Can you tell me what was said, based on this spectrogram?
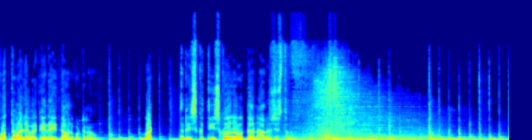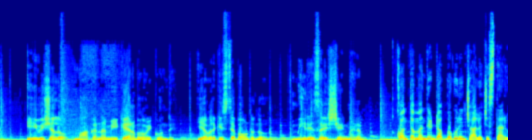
కొత్త వాళ్ళు ఎవరికైనా ఇద్దాం అనుకుంటున్నాం బట్ రిస్క్ తీసుకోవాలా వద్దా అని ఆలోచిస్తున్నాం. ఈ విషయంలో మాకన్నా మీకే అనుభవం ఎక్కువ ఉంది. ఎవరికి ఇస్తే బాగుంటుందో మీరే సజెస్ట్ చేయండి మేడం. కొంతమంది డబ్బు గురించి ఆలోచిస్తారు.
